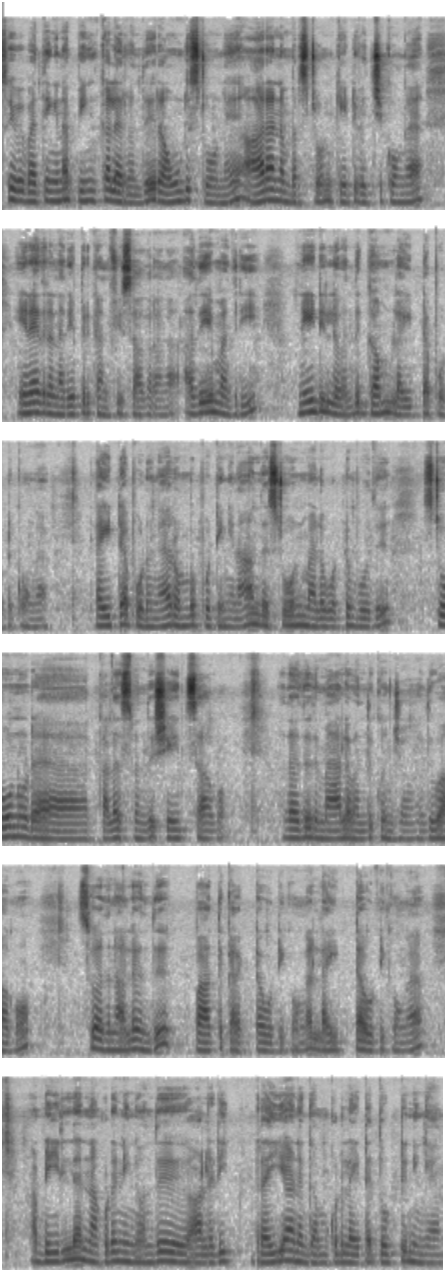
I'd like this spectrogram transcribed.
ஸோ இப்போ பார்த்தீங்கன்னா பிங்க் கலர் வந்து ரவுண்டு ஸ்டோனு ஆறாம் நம்பர் ஸ்டோன் கேட்டு வச்சுக்கோங்க. ஏன்னா இதில் நிறைய பேர் கன்ஃபியூஸ் ஆகுறாங்க. அதே மாதிரி நீடிலில் வந்து கம் லைட்டாக போட்டுக்கோங்க. லைட்டாக போடுங்க. ரொம்ப போட்டிங்கன்னா அந்த ஸ்டோன் மேலே ஒட்டும்போது ஸ்டோனோட கலர்ஸ் வந்து ஷேட்ஸ் ஆகும். அதாவது அது மேலே வந்து கொஞ்சம் இதுவாகும். ஸோ அதனால் வந்து பார்த்து கரெக்டாக ஒட்டிக்கோங்க. லைட்டாக ஒட்டிக்கோங்க. அப்படி இல்லைன்னா கூட நீங்கள் வந்து ஆல்ரெடி ட்ரையான கம் கூட லைட்டாக தொட்டு நீங்கள்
